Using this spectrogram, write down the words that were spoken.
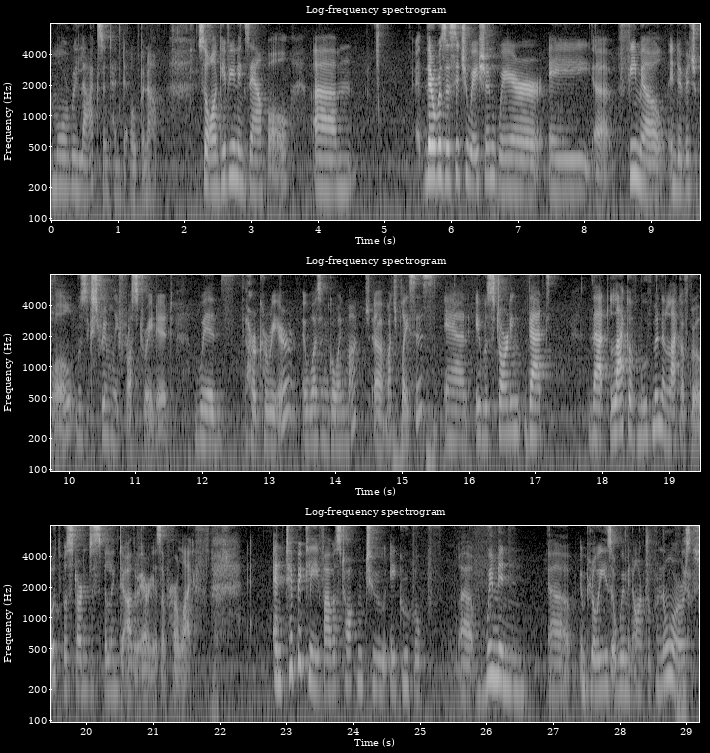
more relaxed and tend to open up. So I'll give you an example. Um, there was a situation where a uh, female individual was extremely frustrated with her career. It wasn't going much, uh, much places, and it was starting that that lack of movement and lack of growth was starting to spill into other areas of her life. Yes. And typically, if I was talking to a group of uh, women uh, employees or women entrepreneurs, Yes.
